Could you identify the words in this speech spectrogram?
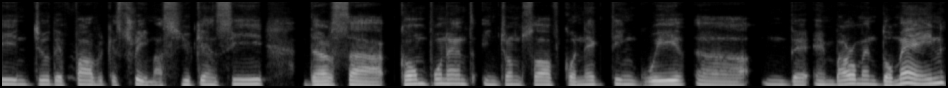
into the fabric stream. As you can see, there's a component in terms of connecting with uh, the environment domain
